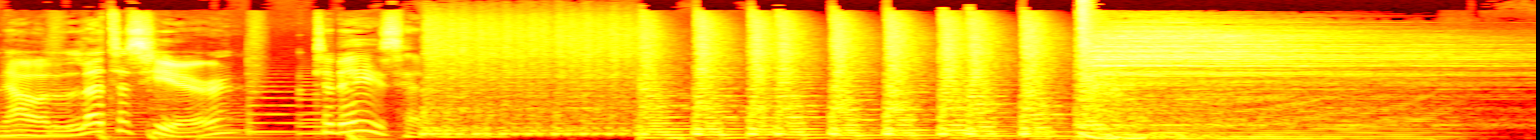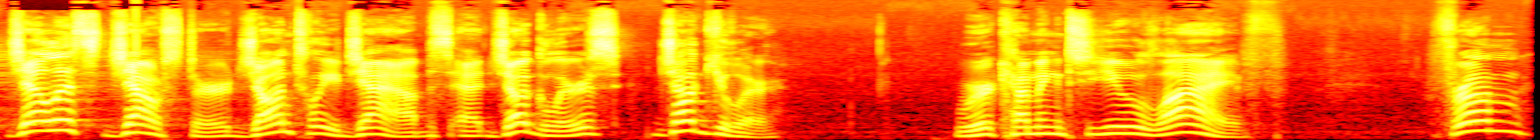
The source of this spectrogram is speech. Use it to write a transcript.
Now let us hear today's headline. Jealous jouster jauntily jabs at juggler's jugular. We're coming to you live from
